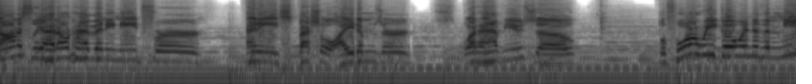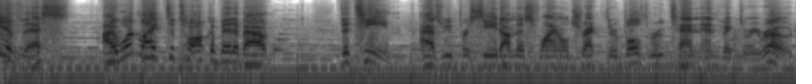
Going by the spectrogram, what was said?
honestly, I don't have any need for any special items or what have you, so before we go into the meat of this, I would like to talk a bit about the team as we proceed on this final trek through both Route 10 and Victory Road.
